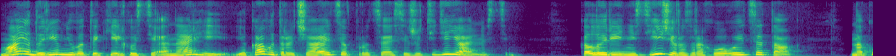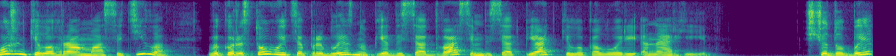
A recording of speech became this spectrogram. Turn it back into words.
має дорівнювати кількості енергії, яка витрачається в процесі життєдіяльності. Калорійність їжі розраховується так: на кожен кілограм маси тіла використовується приблизно 52-75 кілокалорій енергії. Щодоби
